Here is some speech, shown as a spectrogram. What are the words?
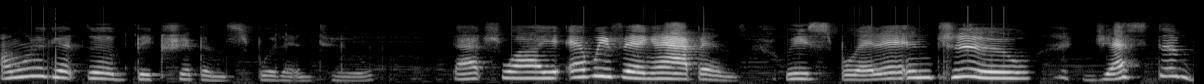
I want to get the big ship and split it in two. That's why everything happens. We split it in two just to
